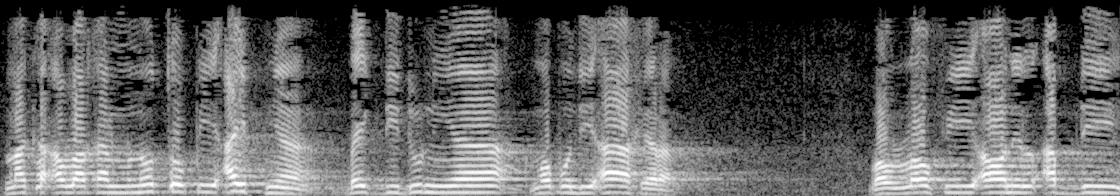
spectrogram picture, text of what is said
maka Allah akan menutupi aibnya baik di dunia maupun di akhirat. Wallahu fi aunil abdi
